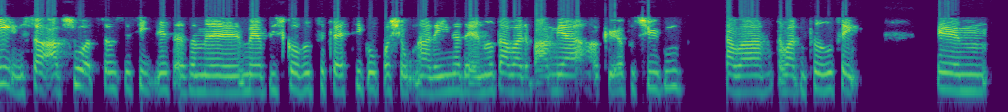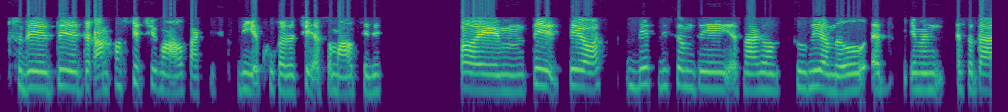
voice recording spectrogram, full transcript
helt så absurd som Cecilies, altså med, med at blive skubbet til plastikoperationer og det ene og det andet. Der var det bare mere at køre på cyklen, der var, der var den fede ting. Øhm, så det, det, det ramte mig sindssygt meget faktisk, fordi jeg kunne relatere så meget til det. Og øhm, det, det er også lidt ligesom det, jeg snakkede om tidligere med, at jamen, altså, der,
